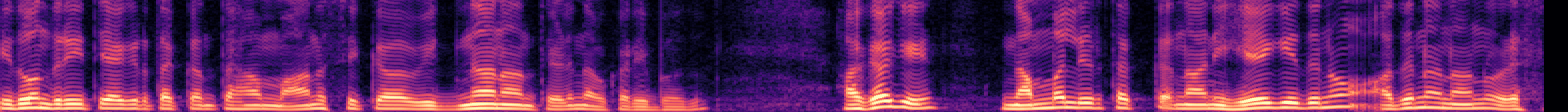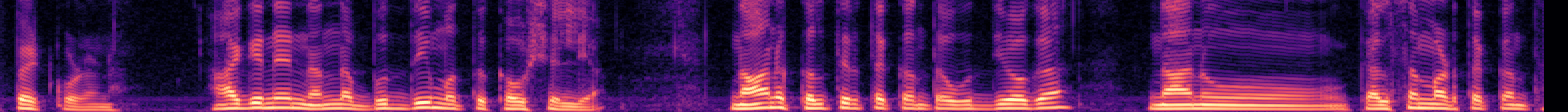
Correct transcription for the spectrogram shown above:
ಇದೊಂದು ರೀತಿಯಾಗಿರ್ತಕ್ಕಂತಹ ಮಾನಸಿಕ ವಿಜ್ಞಾನ ಅಂತೇಳಿ ನಾವು ಕರಿಬೋದು. ಹಾಗಾಗಿ ನಮ್ಮಲ್ಲಿರ್ತಕ್ಕ ನಾನು ಹೇಗಿದ್ದೀನೋ ಅದನ್ನು ನಾನು ರೆಸ್ಪೆಕ್ಟ್ ಕೊಡೋಣ. ಹಾಗೆಯೇ ನನ್ನ ಬುದ್ಧಿ ಮತ್ತು ಕೌಶಲ್ಯ. ನಾನು ಕಲ್ತಿರ್ತಕ್ಕಂಥ ಉದ್ಯೋಗ ನಾನು ಕೆಲಸ ಮಾಡ್ತಕ್ಕಂಥ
